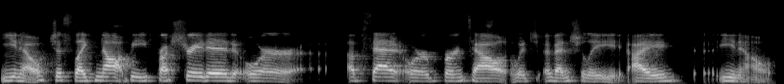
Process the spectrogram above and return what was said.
you know, just like not be frustrated or upset or burnt out, which eventually I, you know,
